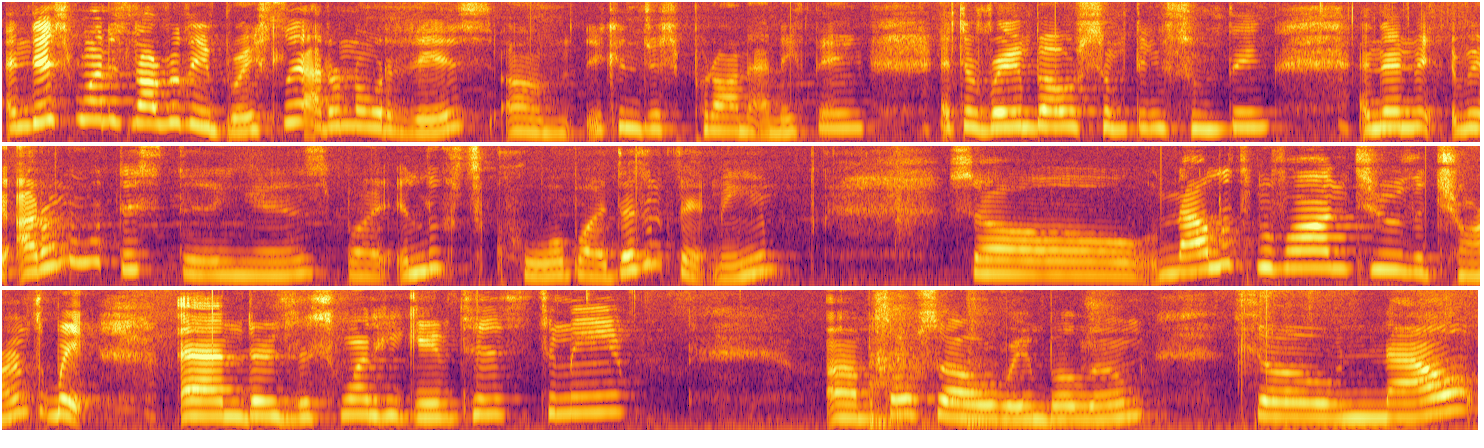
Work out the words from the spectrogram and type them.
And this one is not really a bracelet. I don't know what it is. Um, you can just put on anything. It's a rainbow something something. And then I don't know what this thing is, but it looks cool, but it doesn't fit me. So now let's move on to the charms. Wait, and there's this one he gave this to me. Um, it's also a rainbow loom. So now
